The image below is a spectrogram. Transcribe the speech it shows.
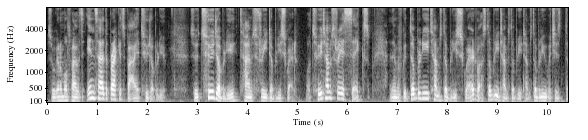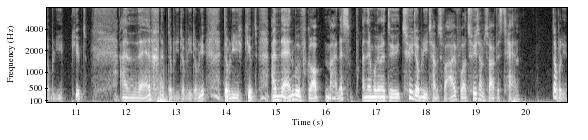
So we're going to multiply what's inside the brackets by 2w. So 2w times 3w squared. Well, 2 times 3 is 6. And then we've got w times w squared. Well, it's w times w times w, which is w cubed. And then w, w, w, w cubed. And then we've got minus. And then we're going to do 2w times 5. Well, 2 times 5 is 10. w.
